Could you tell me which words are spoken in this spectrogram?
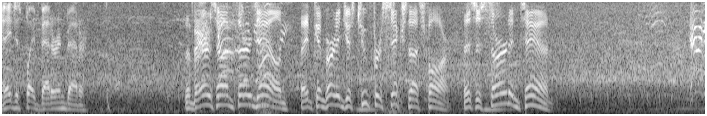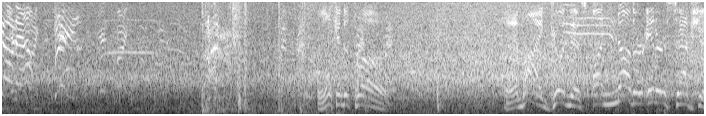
and they just play better and better. The Bears on third down. They've converted just two for six thus far. This is third and ten. Looking to throw. And my goodness, another interception.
